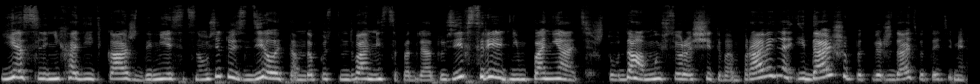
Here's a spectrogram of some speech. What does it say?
если не ходить каждый месяц на УЗИ, то есть сделать там, допустим, два месяца подряд УЗИ, в среднем понять, что да, мы все рассчитываем правильно, и дальше подтверждать вот этими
